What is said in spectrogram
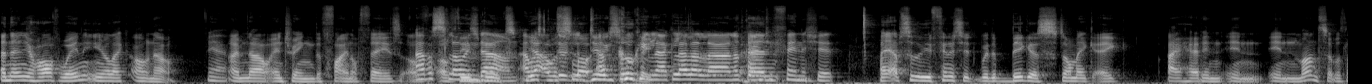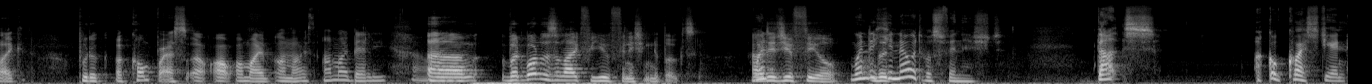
and then you're halfway in, and you're like, oh no, Yeah. I'm now entering the final phase of, I was of slowing these down. books. I was, yeah, I was do- slow- doing absolutely. cooking like la la la, not going to finish it. I absolutely finished it with the biggest stomach ache I had in in in months. I was like, put a, a compress uh, on on my on my on my belly. Oh. Um, but what was it like for you finishing the books? How When- did you feel? when did The- you know it was finished? That's a good question.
